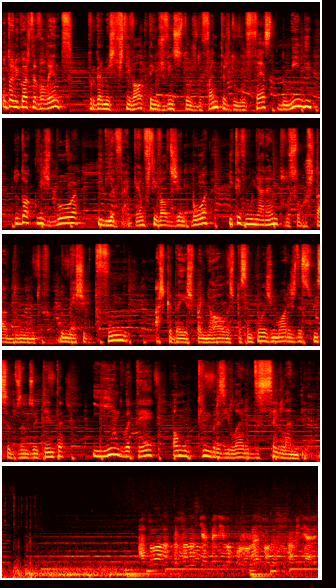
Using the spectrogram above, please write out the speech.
António Costa Valente programa este festival que tem os vencedores do Fantas, do Lufest, do Indie, do Doc Lisboa e de Avanca. É um festival de gente boa e teve um olhar amplo sobre o estado do mundo, do México profundo às cadeias espanholas, passando pelas memórias da Suíça dos anos 80 e indo até ao motim brasileiro de Ceilândia. A todas as pessoas que han venido por los restos de sus familiares,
